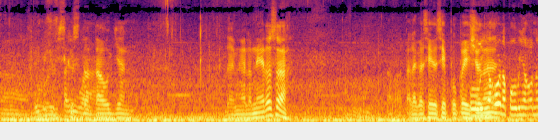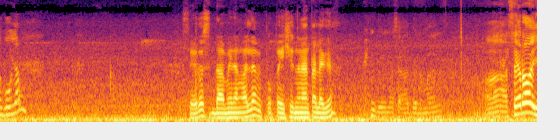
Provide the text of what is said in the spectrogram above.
Ah, hibiscus hibiscus daw tawag dyan. Daming alam ni Eros ah. Talaga sila si Puwi ako, professional. napuwi ako ng guyam. Si Eros, ang dami ng alam. Professional na talaga. Hindi masyado naman. Ah, Sir Roy,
